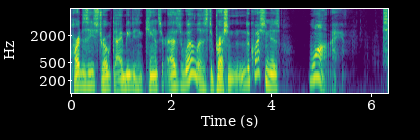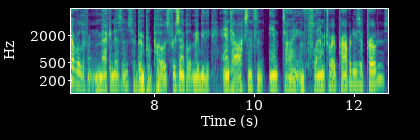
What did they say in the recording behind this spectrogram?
heart disease, stroke, diabetes, and cancer, as well as depression. The question is, why? Several different mechanisms have been proposed. For example, it may be the antioxidant and anti-inflammatory properties of produce,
